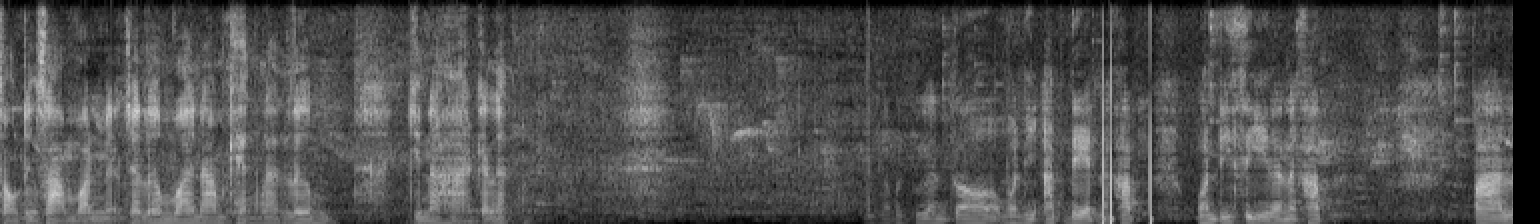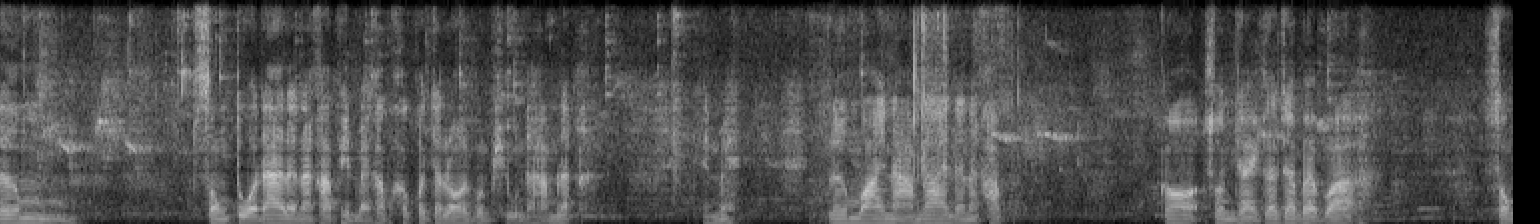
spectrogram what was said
สองถึงสามวันเนี่ยจะเริ่มว่ายน้ำแข็งแล้วเริ่มกินอาหารกันแล้วเพื่อนๆก็วันนี้อัปเดตนะครับ วันที่สี่แล้วนะครับปลาเริ่มทรงตัวได้แล้วนะครับ เห็นไหมครับเขาก็จะลอยบนผิวน้ำแล้ว เห็นไหมเริ่มว่ายน้ำได้แล้วนะครับ ก็ส่วนใหญ่ก็จะแบบว่าทรง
